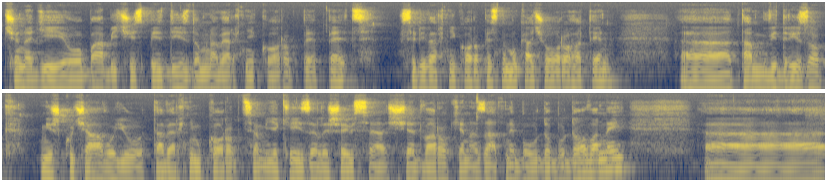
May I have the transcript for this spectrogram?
чинадієво Бабічі з під'їздом на Верхній Коропець, в селі Верхній Коропець на Мукачево Рогатин. Е, там відрізок між Кучавою та Верхнім Коробцем, який залишився ще два роки назад, не був добудований. Е,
